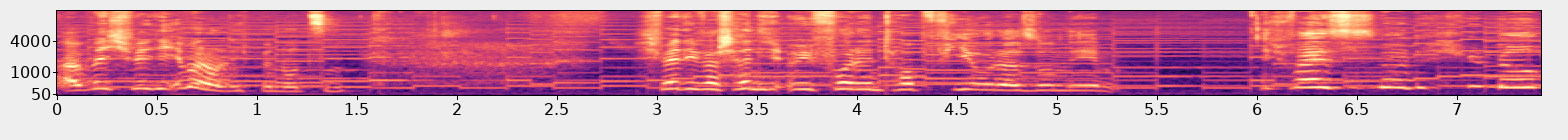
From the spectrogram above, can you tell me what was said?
Aber ich will die immer noch nicht benutzen. Ich werde die wahrscheinlich irgendwie vor den Top 4 oder so nehmen. Ich weiß es noch nicht genau.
